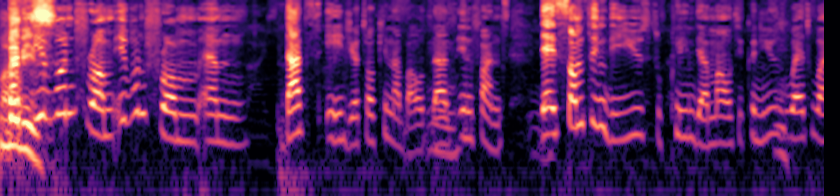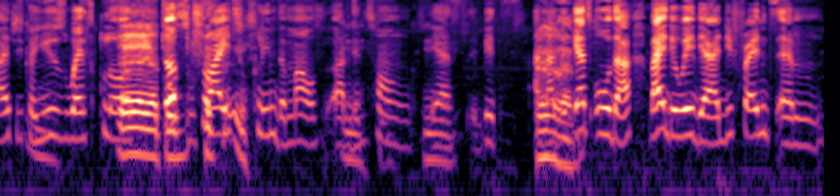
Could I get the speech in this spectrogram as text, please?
not babies. Even from even from um that age you're talking about, that's Mm. infants. There's something they use to clean their mouth. You can use wet wipes. You can use wet cloth. Mm. Yeah, yeah, yeah, Just to try clean. to clean the mouth and the tongue. Yes, a bit. And as they get older, by the way, there are different um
